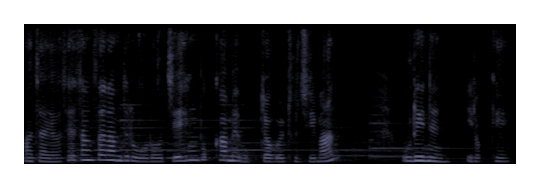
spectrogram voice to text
맞아요. 세상 사람들은 오로지 행복함의 목적을 두지만 우리는 이렇게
